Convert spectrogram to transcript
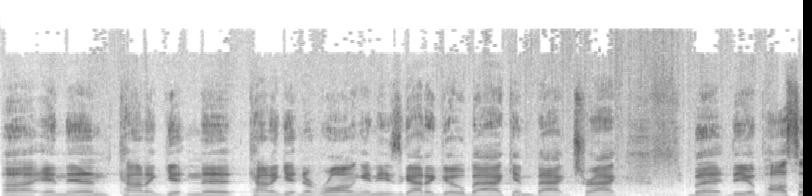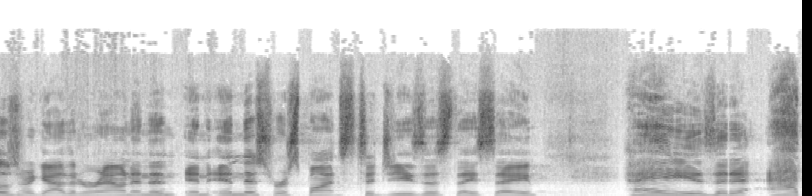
uh, and then kind of getting it kind of getting it wrong, and he's got to go back and backtrack. But the apostles are gathered around, and then and in this response to Jesus, they say Hey, is it at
